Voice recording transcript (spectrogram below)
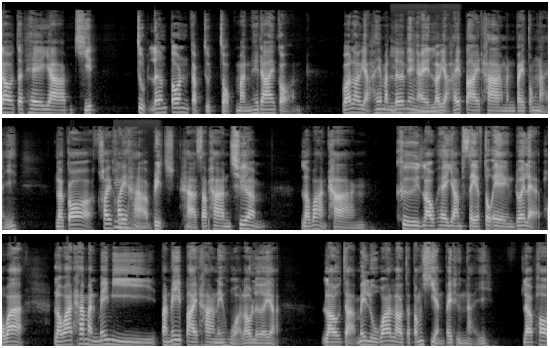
เราจะพยายามคิดจุดเริ่มต้นกับจุดจบมันให้ได้ก่อน ว่าเราอยากให้มันเริ่มยังไง เราอยากให้ปลายทางมันไปตรงไหน แล้วก็ค่อยๆหาบริดจ์หาสะพานเชื่อมระหว่างทาง คือเราพยายามเซฟตัวเองด้วยแหละ เพราะว่าเราว่าถ้ามันไม่มีมันไม่มีปลายทางในหัวเราเลยอะ เราจะไม่รู้ว่าเราจะต้องเขียนไปถึงไหน แล้วพอ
